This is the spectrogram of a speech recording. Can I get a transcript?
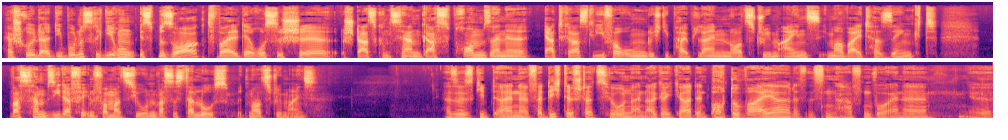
Herr Schröder, die Bundesregierung ist besorgt, weil der russische Staatskonzern Gazprom seine Erdgaslieferungen durch die Pipeline Nord Stream 1 immer weiter senkt. Was haben Sie da für Informationen? Was ist da los mit Nord Stream 1? Also es gibt eine Verdichtestation, ein Aggregat in Porto Valle. Das ist ein Hafen, wo eine äh,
